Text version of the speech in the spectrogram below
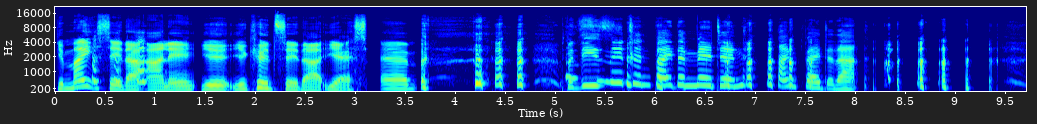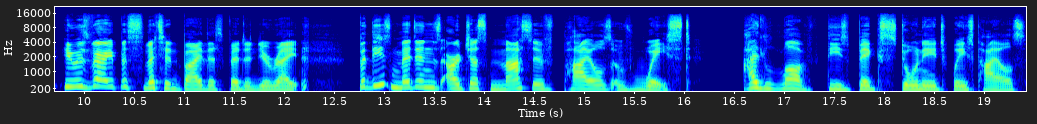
You might say that, Annie. You you could say that, yes. Um, but these smitten by the midden. I'm proud of that. he was very besmitten by this midden, you're right. But these middens are just massive piles of waste. I love these big Stone Age waste piles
